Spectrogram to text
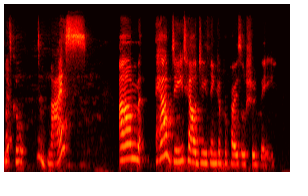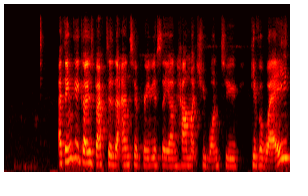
That's cool. Nice. Um, how detailed do you think a proposal should be? I think it goes back to the answer previously on how much you want to give away.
